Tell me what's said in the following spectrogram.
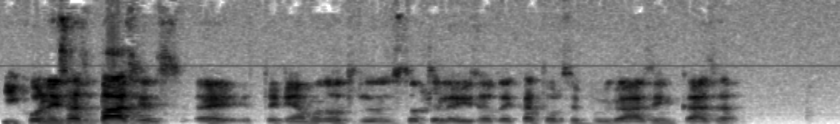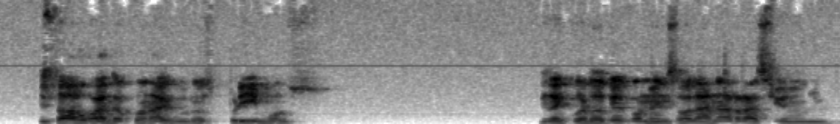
y con esas bases, eh, teníamos nosotros nuestro televisor de 14 pulgadas en casa. Yo estaba jugando con algunos primos. Recuerdo que comenzó la narración,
